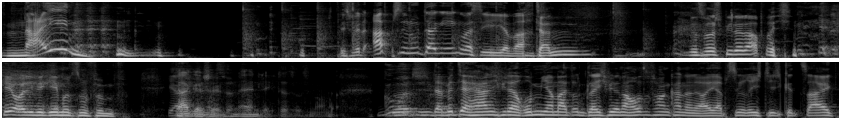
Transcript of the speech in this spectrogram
Nein! ich bin absolut dagegen, was ihr hier macht. Dann müssen wir das Spiel leider abbrechen. Okay, Olli, wir geben uns nur fünf. Ja, Dankeschön, endlich. Das ist in Ordnung. Gut. Damit der Herr nicht wieder rumjammert und gleich wieder nach Hause fahren kann. Dann, ja, ich hab's dir richtig gezeigt.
